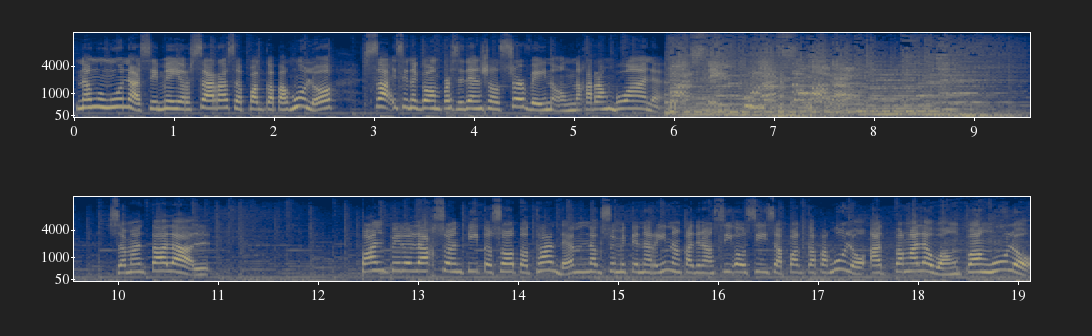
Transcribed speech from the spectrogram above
nangunguna si Mayor Sara sa pagkapangulo sa isinagawang presidential survey noong nakarang buwan. Samantala, Panpilo Lacson Tito Soto Tandem nagsumite na rin ang kanilang COC sa pagkapangulo at pangalawang pangulo.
